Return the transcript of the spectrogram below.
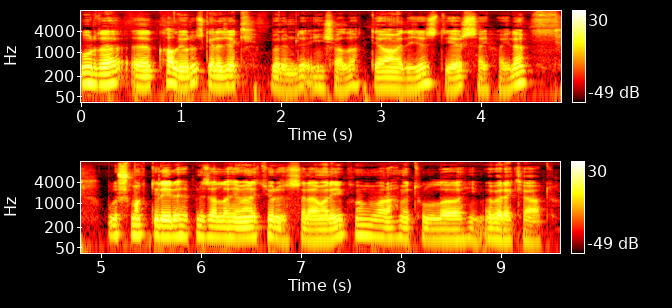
Burada e, kalıyoruz. Gelecek bölümde inşallah devam edeceğiz diğer sayfayla. Buluşmak dileğiyle hepinize Allah'a emanet ediyoruz. Esselamu Aleyküm ve Rahmetullahi ve Berekatuhu.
